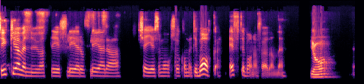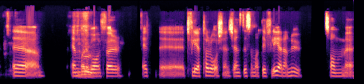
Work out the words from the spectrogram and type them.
tycker jag väl nu att det är fler och flera tjejer som också kommer tillbaka efter barnafödande. Ja. Eh, än vad det var för ett, eh, ett flertal år sedan känns det som att det är flera nu som eh,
